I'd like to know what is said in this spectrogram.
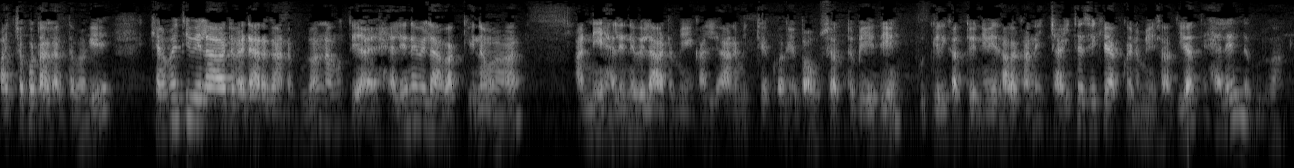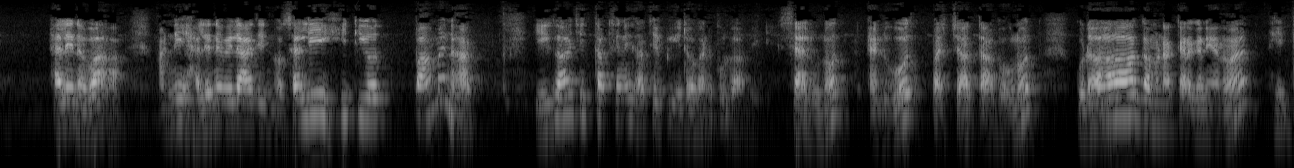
පච්ච කොටා ගත්තා වගේ කැමැති වෙලාවට වැඩ අර ගන්න පුළුවන්. නමුත් එයා හැලෙන වෙලාවක් එනවා. අන්නේ හැලෙන වෙලාවට මේ කල්යාණ මිත්‍රයෙක් වගේ පෞෂත්ව ભેදයෙන් පුද්ගලිකත්වෙ නෙවෙයි සලකන්නේ චෛතසිකයක් වෙන මේ සතියත් හැලෙන්න පුළුවන්. හැලෙනවා. අන්නේ හැලෙන වෙලාවේදී නොසලී හිටියොත් පමණක් ඊගා චිත්තක්ෂණේ සතිය පිටව ගන්න පුළුවන් වෙයි. සැලුනොත්, ඇඬුවොත්, පශ්චාත්තාප වුනොත් ගොඩාක් ගමනක් අරගෙන යනවා. හිත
